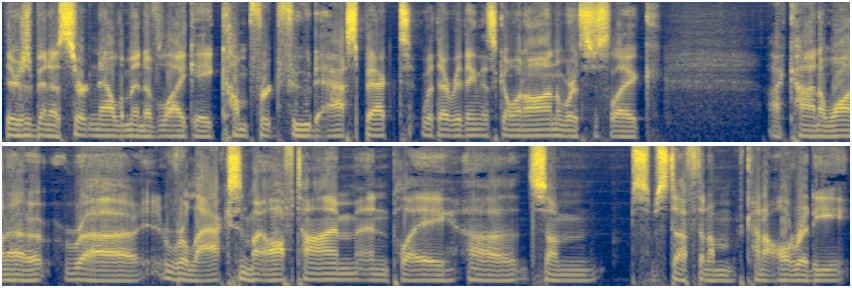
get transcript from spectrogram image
there's been a certain element of like a comfort food aspect with everything that's going on where it's just like i kind of want to uh, relax in my off time and play uh some some stuff that i'm kind of already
